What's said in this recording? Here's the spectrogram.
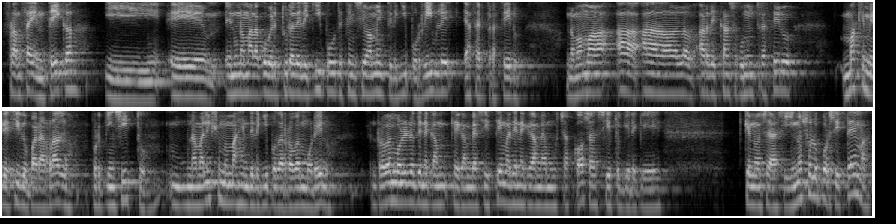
francés en Teca y eh, en una mala cobertura del equipo, defensivamente el equipo horrible, es hacer trasero. Nos vamos a, al descanso con un trasero más que merecido para Rayo, porque insisto, una malísima imagen del equipo de Robert Moreno. Robert Moreno tiene que cambiar sistema, tiene que cambiar muchas cosas si esto quiere que, que no sea así. Y no solo por sistema,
